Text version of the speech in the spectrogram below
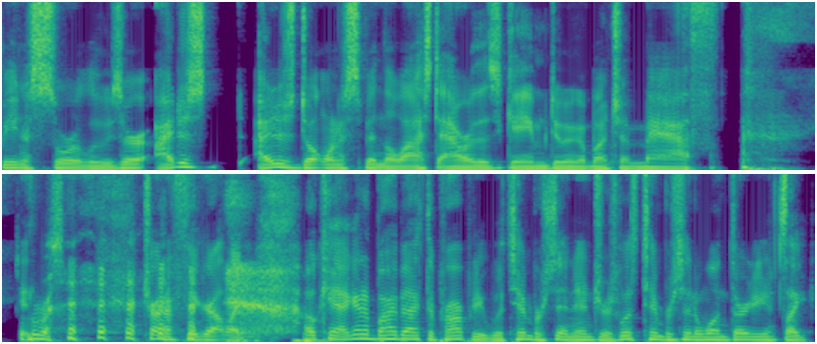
being a sore loser. I just I just don't want to spend the last hour of this game doing a bunch of math. Trying to figure out like, okay, I got to buy back the property with 10% interest. What's 10% of 130? It's like,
